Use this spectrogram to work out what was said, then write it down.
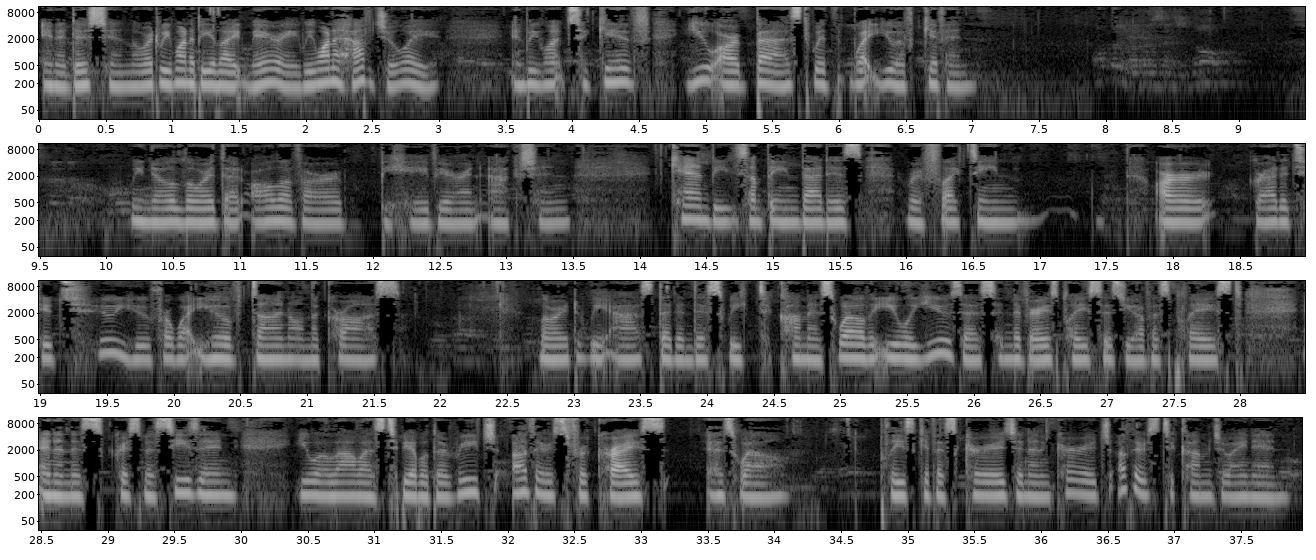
In addition, Lord, we want to be like Mary. We want to have joy, and we want to give you our best with what you have given. We know, Lord, that all of our behavior and action can be something that is reflecting our gratitude to you for what you have done on the cross. Lord, we ask that in this week to come as well, that you will use us in the various places you have us placed. And in this Christmas season, you will allow us to be able to reach others for Christ as well. Please give us courage and encourage others to come join in.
